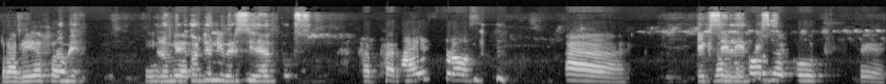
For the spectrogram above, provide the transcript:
Travieso. Lo, me, lo mejor de universidad. Pues. Maestros. Ah, Excelente. Sí.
